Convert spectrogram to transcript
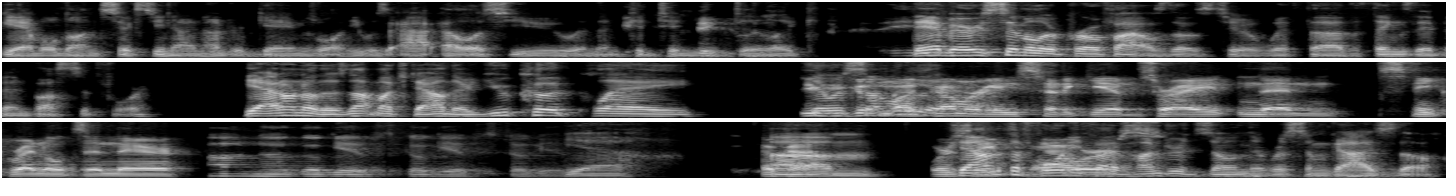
gambled on 6,900 games while he was at LSU and then continued to like. They have very similar profiles, those two, with uh, the things they've been busted for. Yeah, I don't know. There's not much down there. You could play. You there could was go Montgomery at, instead of Gibbs, right? And then sneak Reynolds in there. Oh no, go Gibbs, go Gibbs, go Gibbs. Yeah. Okay. Um, Where's down at the 4,500 zone, there were some guys though.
